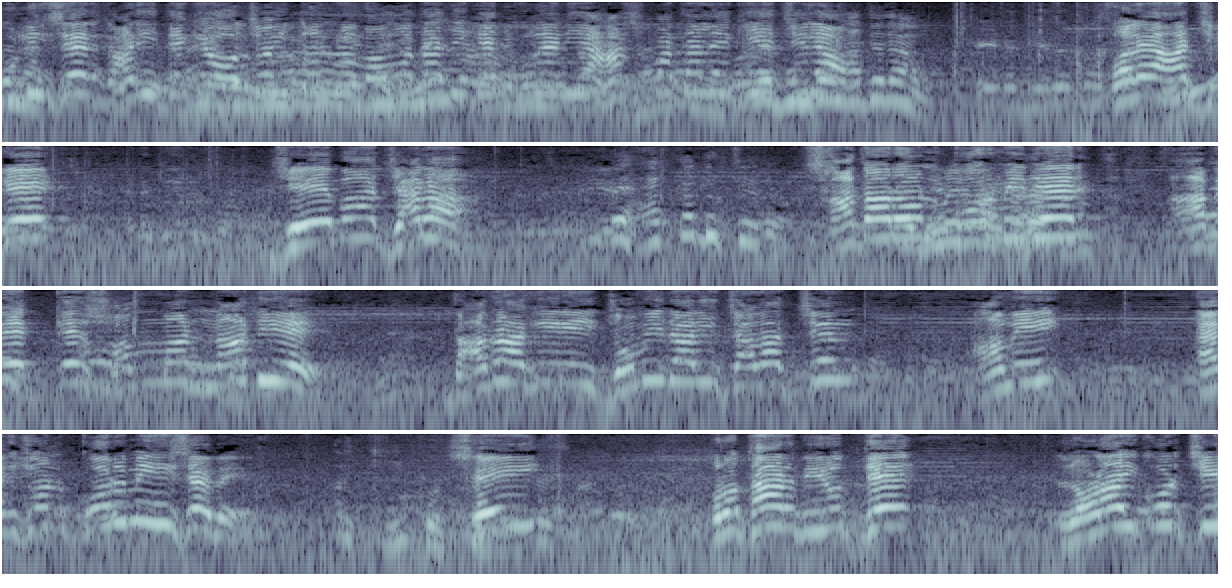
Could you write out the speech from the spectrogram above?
পুলিশের গাড়ি থেকে অচৈতন্য নিয়ে হাসপাতালে গিয়েছিলাম। ফলে আজকে যে বা যারা সাধারণ কর্মীদের আবেগকে সম্মান না দিয়ে দাদাগিরি জমিদারি চালাচ্ছেন, আমি একজন কর্মী হিসেবে সেই প্রথার বিরুদ্ধে লড়াই করছি।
